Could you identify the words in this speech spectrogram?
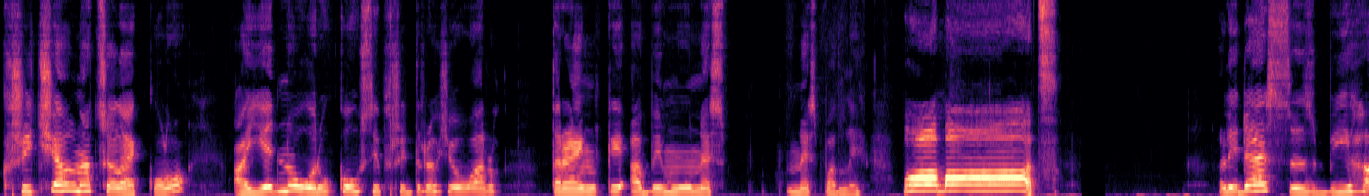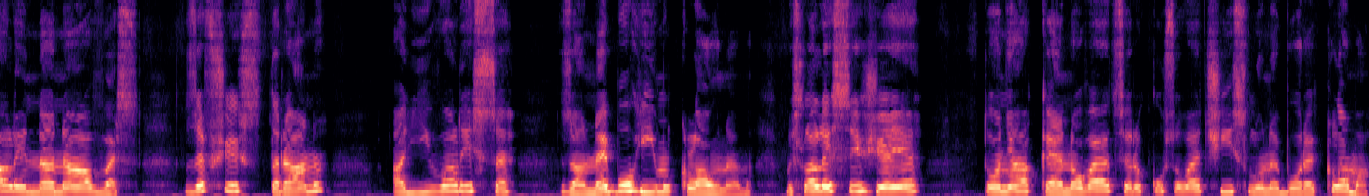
Křičel na celé kolo a jednou rukou si přidržoval trenky, aby mu nes, nespadly. Pomoc! Lidé se zbíhali na náves ze všech stran a dívali se za nebohým klaunem. Mysleli si, že je to nějaké nové cirkusové číslo nebo reklama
